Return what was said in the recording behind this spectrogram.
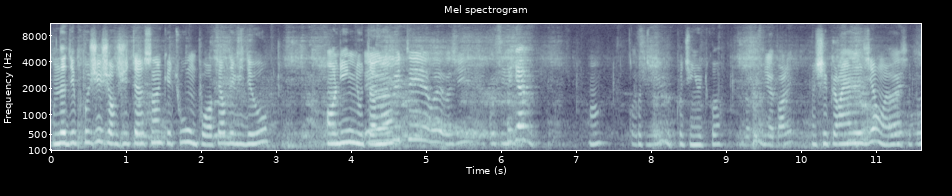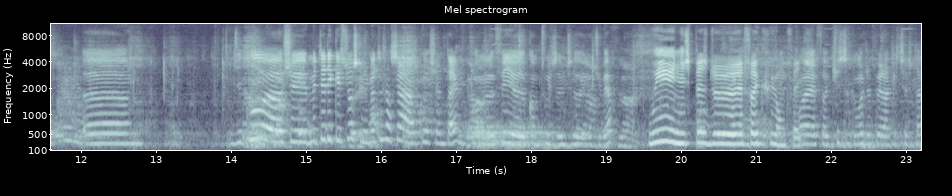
qu'on a des projets genre GTA 5 et tout, on pourra faire des vidéos en ligne Et notamment. euh, mettez, ouais, vas-y, continue. Continue. Continue de quoi continuer à parler. J'ai plus rien à dire, ouais, c'est pas. Euh, du coup, euh, j'ai mettez des questions parce que je vais bientôt sortir un question time, comme euh, fait euh, comme tous les autres euh, youtubeurs. Oui, une espèce de FAQ en fait. Ouais, FAQ, c'est ce que moi j'appelle un question time.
